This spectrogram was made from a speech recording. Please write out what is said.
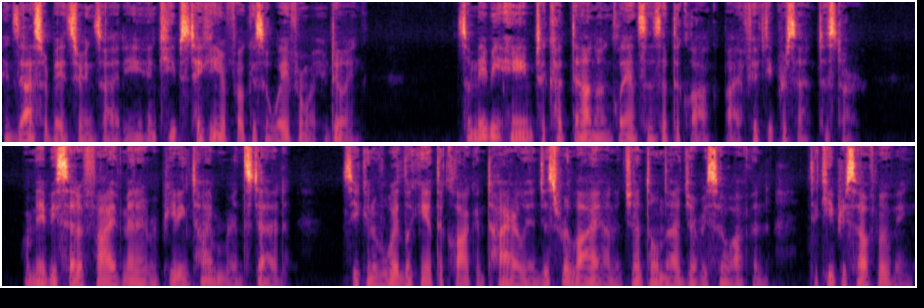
exacerbates your anxiety and keeps taking your focus away from what you're doing. So maybe aim to cut down on glances at the clock by 50% to start. Or maybe set a 5 minute repeating timer instead, so you can avoid looking at the clock entirely and just rely on a gentle nudge every so often to keep yourself moving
